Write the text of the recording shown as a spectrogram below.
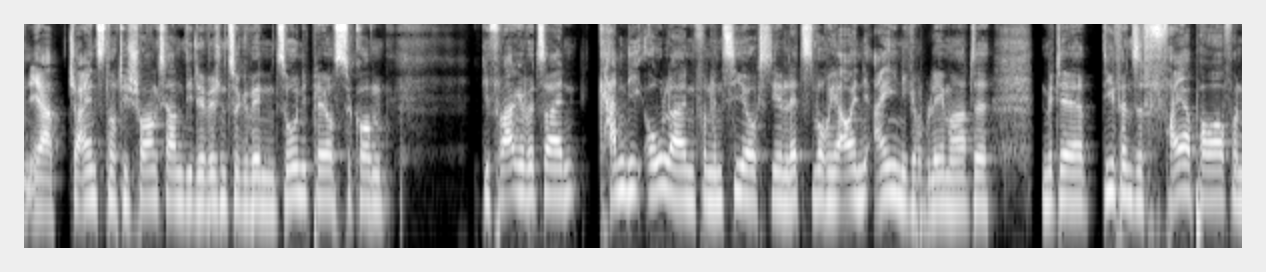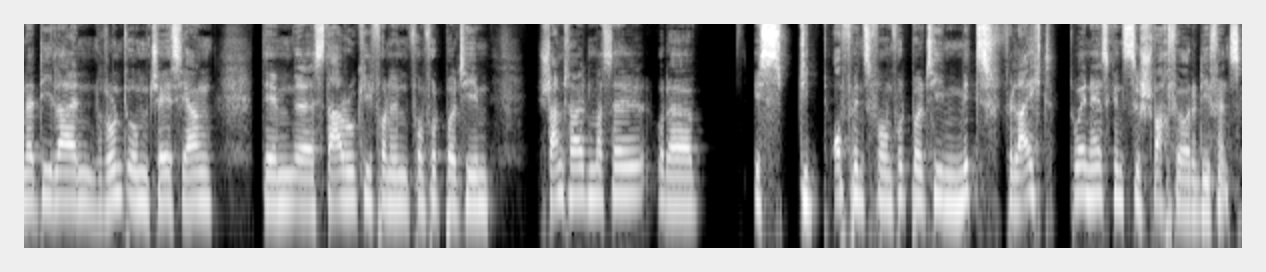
ja, Giants noch die Chance haben, die Division zu gewinnen und so in die Playoffs zu kommen. Die Frage wird sein, kann die O-Line von den Seahawks, die in den letzten Wochen ja auch einige Probleme hatte, mit der Defensive Firepower von der D-Line rund um Chase Young, dem äh, Star-Rookie von vom Footballteam, standhalten, Marcel? Oder ist die Offense vom Footballteam mit vielleicht Dwayne Haskins zu schwach für eure Defense?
